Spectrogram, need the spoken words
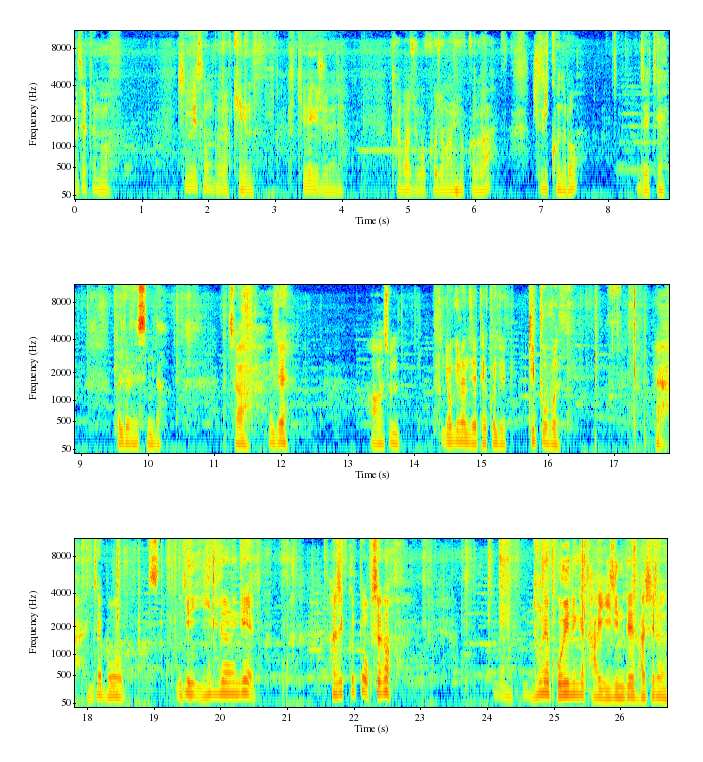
어쨌든 뭐 신미성보다 기능 기능이 중요하죠. 잡아주고 고정하는 효과가 실리콘으로 이제 이렇게 완료를 했습니다. 자 이제 아 좀 여기는 이제 됐고 이제 뒷부분. 야 이제 뭐 이게 일이라는 게 사실 끝도 없어요. 음, 눈에 보이는 게 다 일인데 사실은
